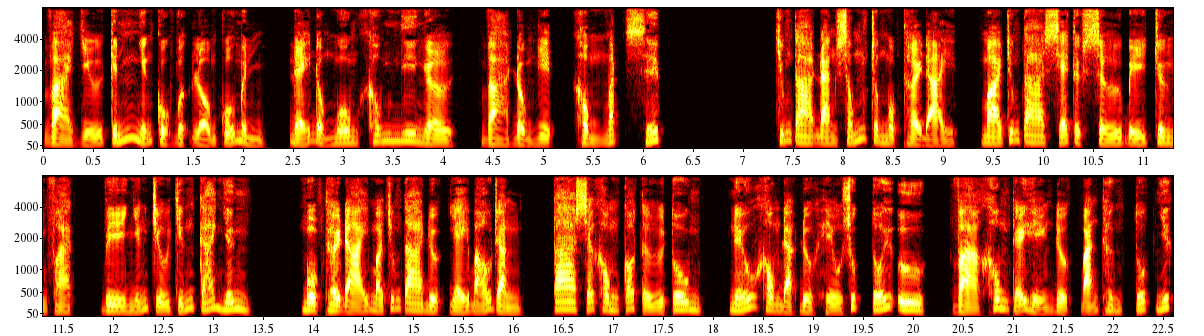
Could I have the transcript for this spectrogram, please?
và giữ kín những cuộc vật lộn của mình để đồng môn không nghi ngờ và đồng nghiệp không mách xếp. Chúng ta đang sống trong một thời đại mà chúng ta sẽ thực sự bị trừng phạt vì những triệu chứng cá nhân. Một thời đại mà chúng ta được dạy bảo rằng ta sẽ không có tự tôn nếu không đạt được hiệu suất tối ưu và không thể hiện được bản thân tốt nhất.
